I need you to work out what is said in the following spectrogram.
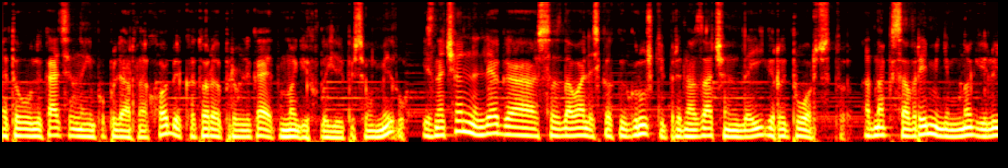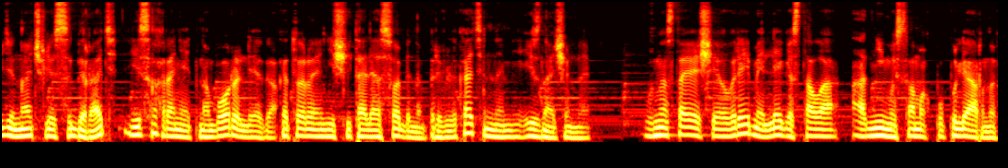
Это увлекательное и популярное хобби, которое привлекает многих людей по всему миру. Изначально лего создавались как игрушки, предназначенные для игр и творчества. Однако со временем многие люди начали собирать и сохранять наборы лего, которые они считали особенно привлекательными и значимыми. В настоящее время Лего стала одним из самых популярных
